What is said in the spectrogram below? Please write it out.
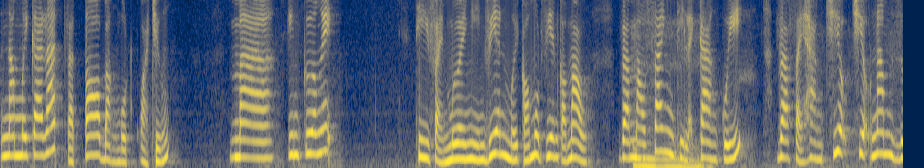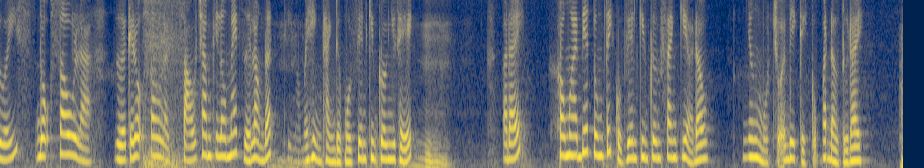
50 carat và to bằng một quả trứng. Mà kim cương ấy thì phải 10.000 viên mới có một viên có màu và màu xanh thì lại càng quý và phải hàng triệu triệu năm dưới độ sâu là dưới cái độ sâu là 600 km dưới lòng đất thì nó mới hình thành được một viên kim cương như thế. Và đấy, Không ai biết tung tích của viên kim cương xanh kia ở đâu Nhưng một chuỗi bi kịch cũng bắt đầu từ đây Ờ.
